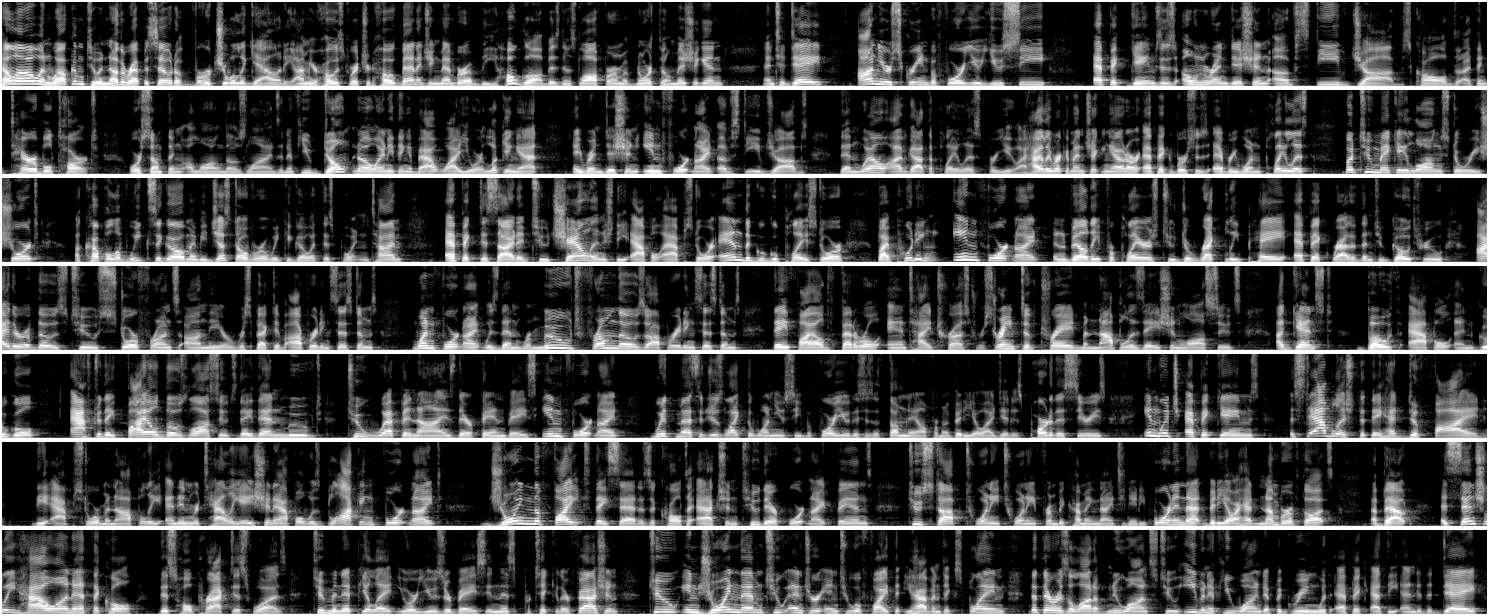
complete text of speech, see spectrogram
Hello, and welcome to another episode of Virtual Legality. I'm your host, Richard Hoeg, managing member of the Hoeg Law Business Law Firm of Northville, Michigan. And today, on your screen before you, you see Epic Games' own rendition of Steve Jobs called, I think, Terrible Tart or something along those lines. And if you don't know anything about why you are looking at a rendition in Fortnite of Steve Jobs, then, well, I've got the playlist for you. I highly recommend checking out our Epic versus Everyone playlist. But to make a long story short, a couple of weeks ago, maybe just over a week ago at this point in time, Epic decided to challenge the Apple App Store and the Google Play Store by putting in Fortnite an ability for players to directly pay Epic rather than to go through either of those two storefronts on their respective operating systems. When Fortnite was then removed from those operating systems, they filed federal antitrust, restraint of trade, monopolization lawsuits against both Apple and Google. After they filed those lawsuits, they then moved to weaponize their fan base in Fortnite with messages like the one you see before you. This is a thumbnail from a video I did as part of this series, in which Epic Games established that they had defied the App Store monopoly, and in retaliation, Apple was blocking Fortnite. Join the fight, they said, as a call to action to their Fortnite fans to stop 2020 from becoming 1984. And in that video, I had a number of thoughts about essentially how unethical this whole practice was to manipulate your user base in this particular fashion, to enjoin them to enter into a fight that you haven't explained, that there is a lot of nuance to, even if you wind up agreeing with Epic at the end of the day.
